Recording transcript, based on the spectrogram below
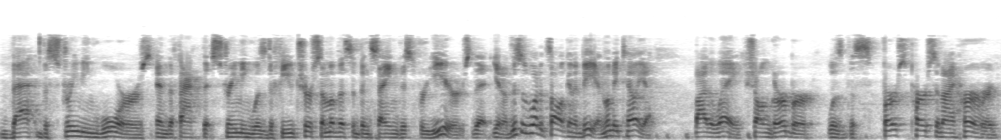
That the streaming wars and the fact that streaming was the future, some of us have been saying this for years that, you know, this is what it's all going to be. And let me tell you, by the way, Sean Gerber was the first person I heard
